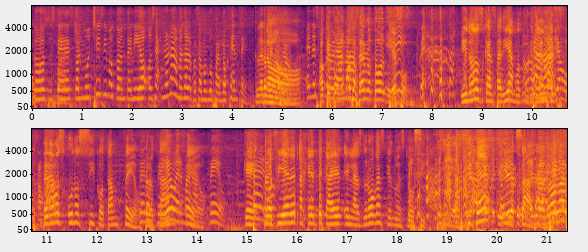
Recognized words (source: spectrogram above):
todos ustedes, con muchísimo contenido. O sea, no nada más nos la pasamos bufando gente. Claro que No. no. No, en este Aunque programa. podemos hacerlo todo el Sí, tiempo. Y no nos cansaríamos No porque tenemos, jamás. tenemos un hocico tan feo, pero, pero, feo, tan hermana, feo, feo. Que Pero- prefiere la gente caer en las drogas que en nuestro hocico. Así que, en las drogas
